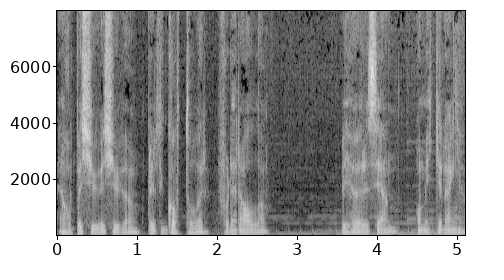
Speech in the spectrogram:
Jeg håper 2020 blir et godt år for dere alle. Vi høres igjen om ikke lenge.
